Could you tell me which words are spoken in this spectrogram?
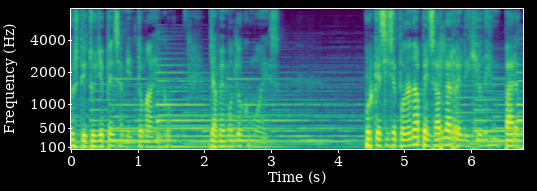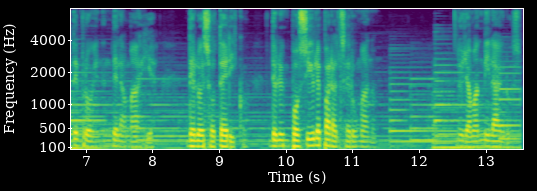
constituye pensamiento mágico, llamémoslo como es. Porque si se ponen a pensar, las religiones en parte provienen de la magia, de lo esotérico, de lo imposible para el ser humano. Lo llaman milagros.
